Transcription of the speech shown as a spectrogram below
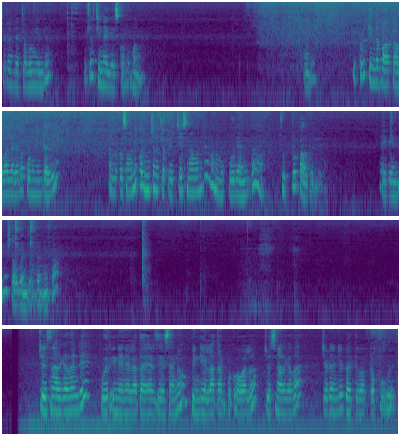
చూడండి ఎట్లా పొంగింది ఇట్లా చిన్నగా చేసుకోవాలి మనం. ఇప్పుడు కింద బాగా కాలాలి కదా పొంగింటుంది అందుకోసమని కొంచెం ఇట్లా ప్రెస్ చేసినామంటే మనము పూరి అంతా చుట్టూ కాలుతుంది. అయిపోయింది. స్టవ్ బంద్ చేద్దాం ఇంకా. చూసినారు కదండి? పూరి నేను ఎలా తయారు చేశాను పిండి ఎలా తడుపుకోవాలో చూసినారు కదా? చూడండి ప్రతి ఒక్క పువ్వు.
